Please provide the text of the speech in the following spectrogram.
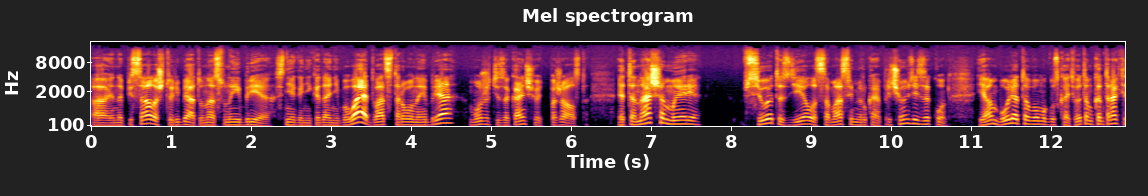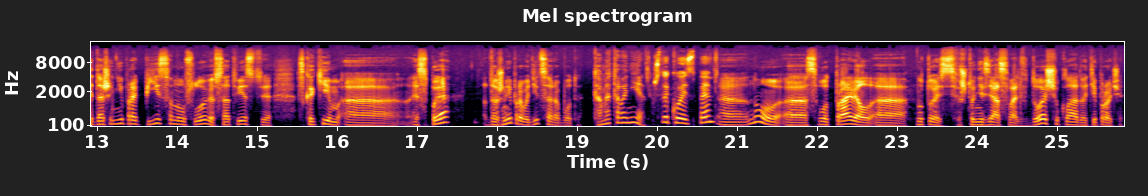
э, и написала, что, ребят, у нас в ноябре снега никогда не бывает, 22 ноября можете заканчивать, пожалуйста. Это наша мэрия, все это сделала сама своими руками. Причем здесь закон? Я вам более того могу сказать, в этом контракте даже не прописаны условия в соответствии с каким э, СП должны проводиться работы. Там этого нет. Что такое СП? Э, ну, э, свод правил, э, ну, то есть, что нельзя асфальт в дождь укладывать и прочее.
